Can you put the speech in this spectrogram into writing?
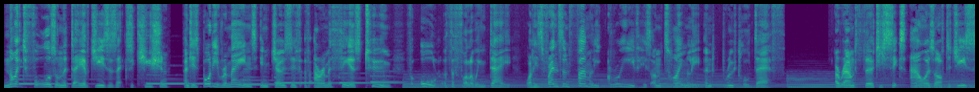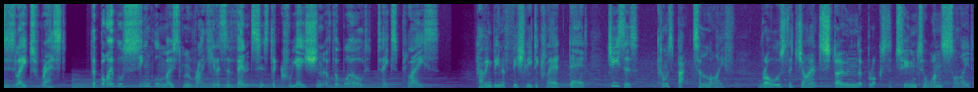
Night falls on the day of Jesus' execution, and his body remains in Joseph of Arimathea's tomb for all of the following day, while his friends and family grieve his untimely and brutal death. Around 36 hours after Jesus is laid to rest, the Bible's single most miraculous event since the creation of the world takes place. Having been officially declared dead, Jesus comes back to life rolls the giant stone that blocks the tomb to one side,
